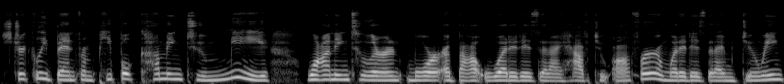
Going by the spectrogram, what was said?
strictly been from people coming to me wanting to learn more about what it is that I have to offer and what it is that I'm doing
